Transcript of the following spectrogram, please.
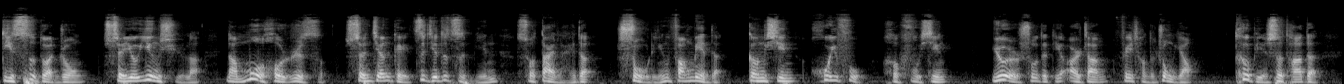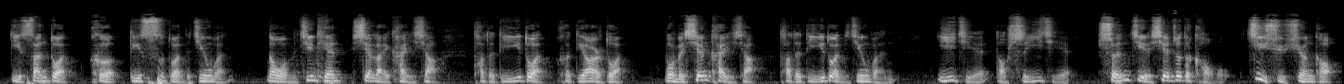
第四段中，神又应许了那末后日子，神将给自己的子民所带来的。属灵方面的更新、恢复和复兴，约珥书的第二章非常的重要，特别是它的第三段和第四段的经文。那我们今天先来看一下它的第一段和第二段。我们先看一下它的第一段的经文，一节到十一节。神借先知的口继续宣告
